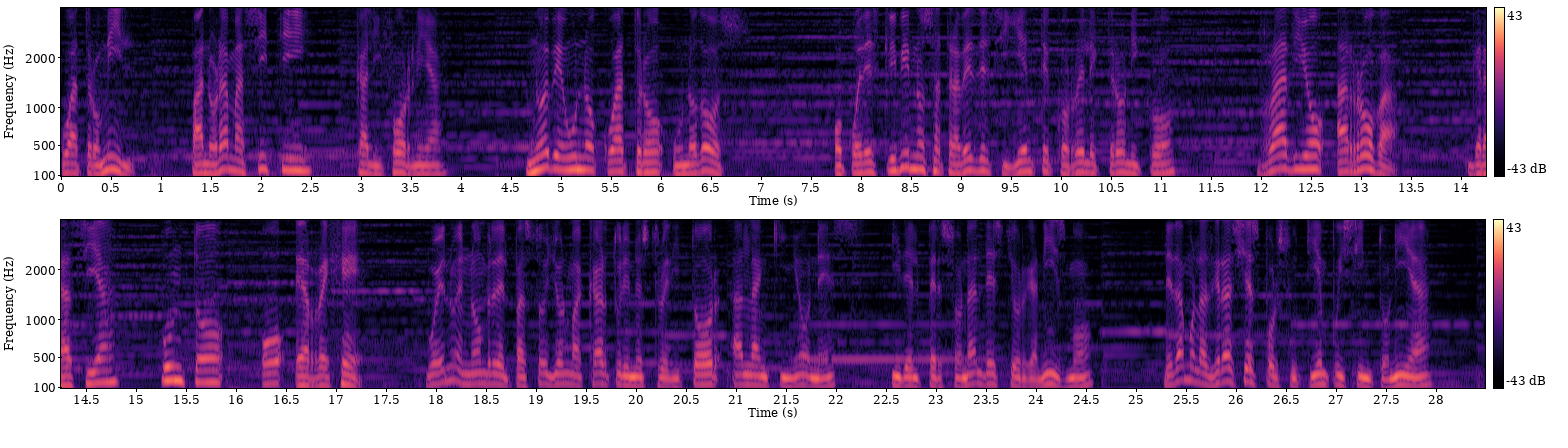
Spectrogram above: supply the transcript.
4000, Panorama City, California, 91412. O puede escribirnos a través del siguiente correo electrónico radio arroba gracia.org. Bueno, en nombre del pastor John MacArthur y nuestro editor Alan Quiñones y del personal de este organismo, le damos las gracias por su tiempo y sintonía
